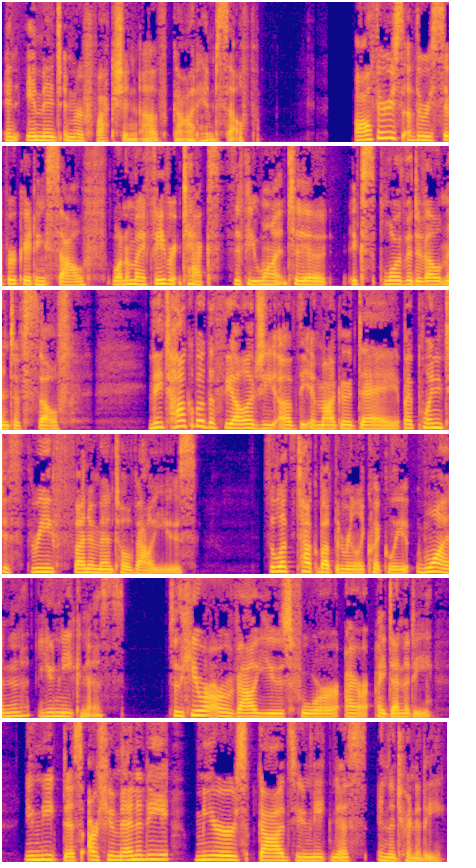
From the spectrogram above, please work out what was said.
an image and reflection of God Himself. Authors of The Reciprocating Self, one of my favorite texts if you want to explore the development of self, they talk about the theology of the Imago Dei by pointing to three fundamental values. So let's talk about them really quickly. One, uniqueness. So here are our values for our identity. Uniqueness. Our humanity mirrors God's uniqueness in the Trinity.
